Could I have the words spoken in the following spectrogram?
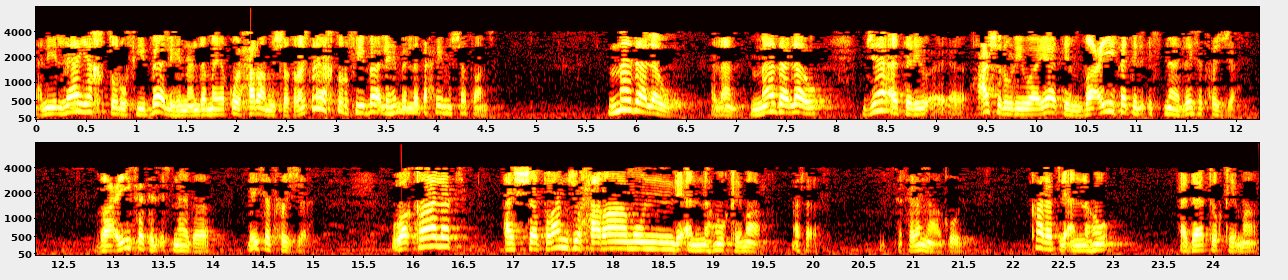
يعني لا يخطر في بالهم عندما يقول حرام الشطرنج لا يخطر في بالهم إلا تحريم الشطرنج ماذا لو؟ الآن ماذا لو جاءت عشر روايات ضعيفة الإسناد ليست حجة. ضعيفة الإسناد ليست حجة. وقالت الشطرنج حرام لأنه قمار مثلا. مثلا أقول قالت لأنه أداة قمار.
